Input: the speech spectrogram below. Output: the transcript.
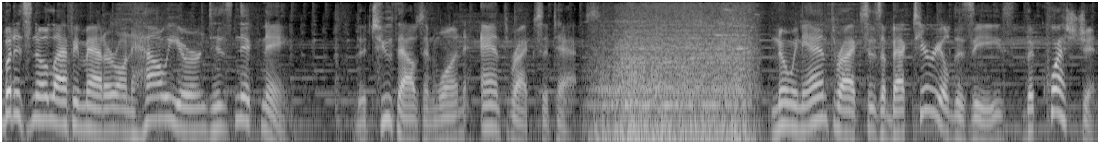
But it's no laughing matter on how he earned his nickname the 2001 anthrax attacks. Knowing anthrax is a bacterial disease, the question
